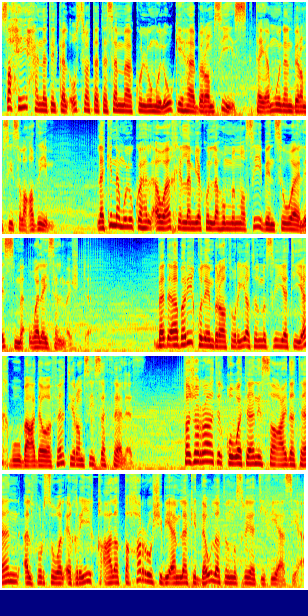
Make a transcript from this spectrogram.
صحيح أن تلك الأسرة تسمى كل ملوكها برمسيس تيمنا برمسيس العظيم. لكن ملوكها الأواخر لم يكن لهم من نصيب سوى الاسم وليس المجد. بدأ بريق الإمبراطورية المصرية يخبو بعد وفاة رمسيس الثالث. تجرأت القوتان الصاعدتان الفرس والإغريق على التحرش بأملاك الدولة المصرية في آسيا.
